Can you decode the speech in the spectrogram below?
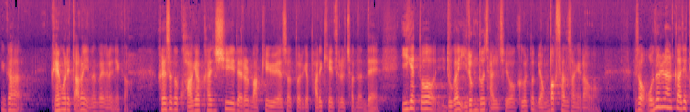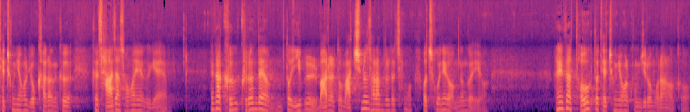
그러니까 괴물이 따로 있는 거예요. 그러니까. 그래서 그 과격한 시위대를 막기 위해서 또 이렇게 바리케이트를 쳤는데 이게 또 누가 이름도 잘 지어 그걸 또 명박산성이라고. 그래서 오늘날까지 대통령을 욕하는 그, 그 사자성어예요, 그게. 그러니까 그 그런데 또 입을 말을 또 맞추는 사람들도 참 어처구니가 없는 거예요. 그러니까 더욱 더 대통령을 궁지로 몰아넣고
